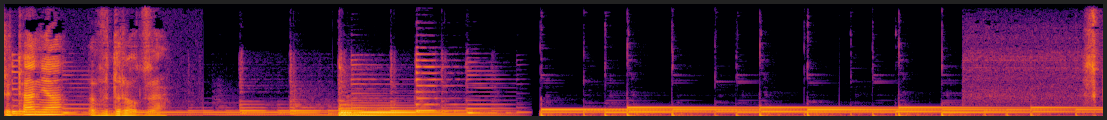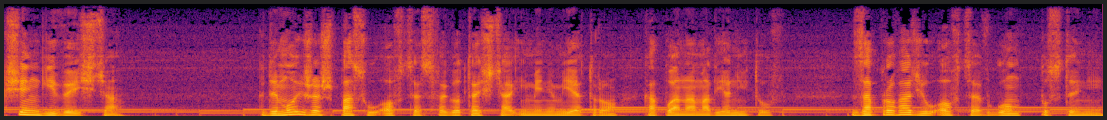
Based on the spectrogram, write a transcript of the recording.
Czytania w drodze. Z Księgi Wyjścia. Gdy Mojżesz pasł owce swego teścia imieniem Jetro, kapłana Madianitów, zaprowadził owce w głąb pustyni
